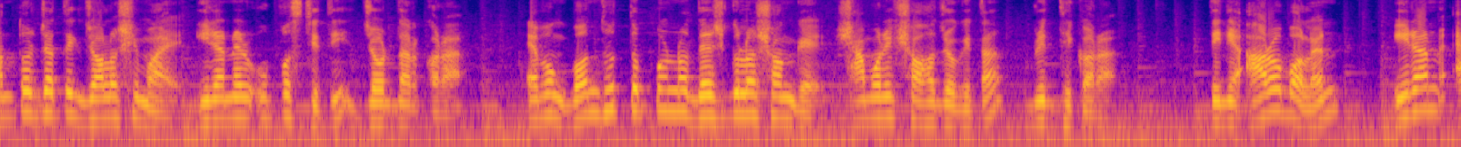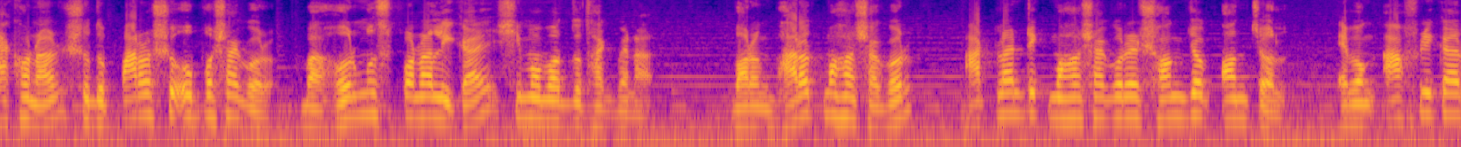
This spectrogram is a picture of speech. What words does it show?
আন্তর্জাতিক জলসীমায় ইরানের উপস্থিতি জোরদার করা এবং বন্ধুত্বপূর্ণ দেশগুলোর সঙ্গে সামরিক সহযোগিতা বৃদ্ধি করা। তিনি আরও বলেন, ইরান এখন আর শুধু পারস্য উপসাগর বা হরমুজ প্রণালিকায় সীমাবদ্ধ থাকবে না, বরং ভারত মহাসাগর আটলান্টিক মহাসাগরের সংযোগ অঞ্চল এবং আফ্রিকার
